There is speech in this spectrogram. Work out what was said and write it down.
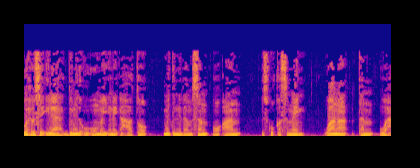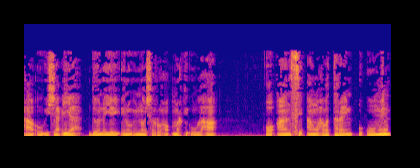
Wuxuuse ilaah dunida u uumay inay ahaato mid nidaamsan oo aan isku qasnayn waana tan waxa uu ishaaciyah doonayey inuu inoo sharaxo markii uu lahaa oo aan si aan waxba tarayn u uumin.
